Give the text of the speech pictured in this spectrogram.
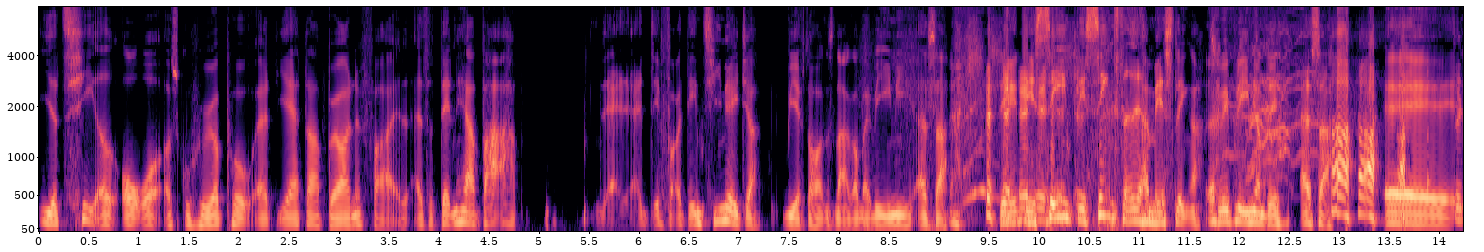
irriteret over at skulle høre på, at ja, der er børnefejl. Altså, den her var... Det er, for, det er en teenager, vi efterhånden snakker om. Er vi enige? Altså, det, det, er sent, det er sent stadig at have mæslinger. Skal vi blive enige om det? Altså, øh, Det kan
